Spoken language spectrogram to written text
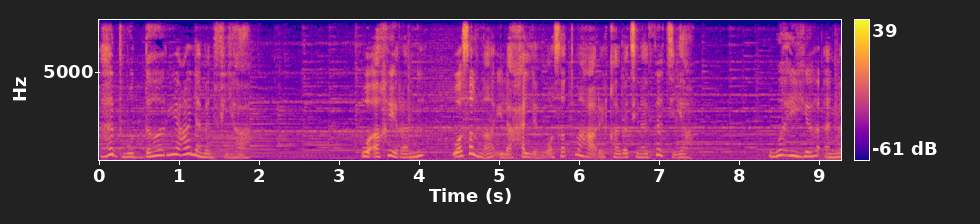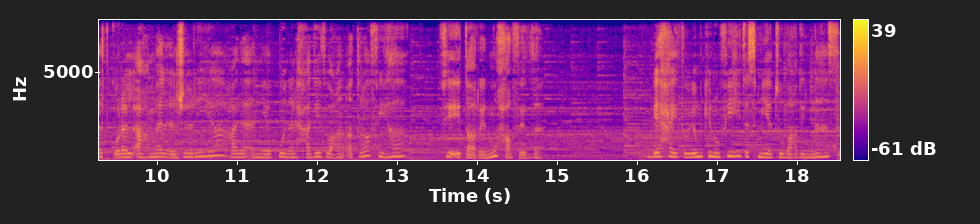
هدم الدار على من فيها. وأخيرا وصلنا إلى حل وسط مع رقابتنا الذاتية. وهي أن نذكر الأعمال الجارية على أن يكون الحديث عن أطرافها في إطار محافظ. بحيث يمكن فيه تسمية بعض الناس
